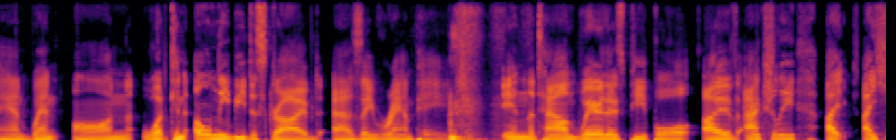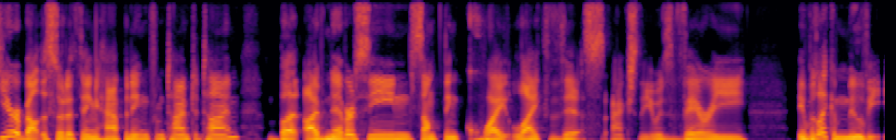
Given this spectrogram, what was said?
and went on what can only be described as a rampage. in the town where there's people i've actually i i hear about this sort of thing happening from time to time but i've never seen something quite like this actually it was very it was like a movie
